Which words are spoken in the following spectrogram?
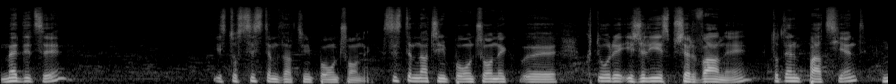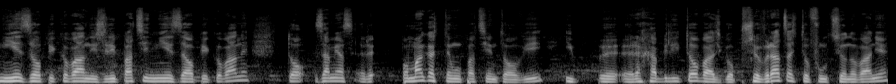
medycy jest to system naczyń połączonych. System naczyń połączonych, który jeżeli jest przerwany, to ten pacjent nie jest zaopiekowany. Jeżeli pacjent nie jest zaopiekowany, to zamiast pomagać temu pacjentowi i y, rehabilitować go, przywracać to funkcjonowanie,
